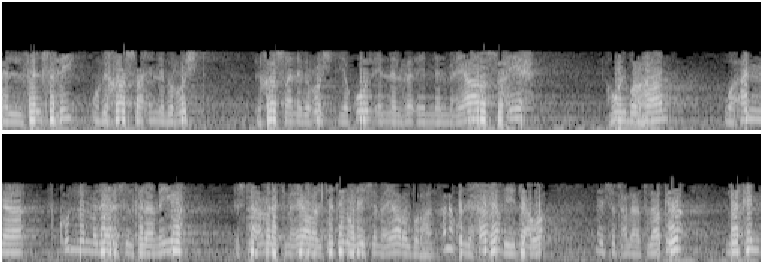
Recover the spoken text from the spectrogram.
الفلسفي وبخاصة إن ابن رشد بخاصة إن ابن رشد يقول إن إن المعيار الصحيح هو البرهان وأن كل المدارس الكلامية استعملت معيار الجدل وليس معيار البرهان. على كل حال هذه دعوة ليست على إطلاقها لكن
